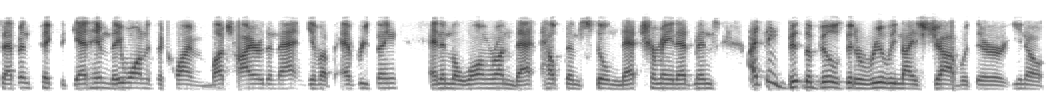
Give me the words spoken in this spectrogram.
seventh pick to get him. They wanted to climb much higher than that and give up everything. And in the long run, that helped them still net Tremaine Edmunds. I think the Bills did a really nice job with their, you know,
